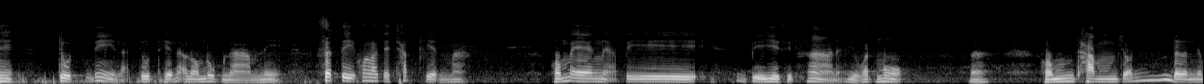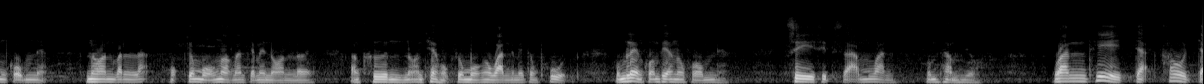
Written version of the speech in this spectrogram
นี่ จุดนี่แหละ จุดเห็นอารมณ์รูปนามนี่ สติของเราจะชัดเจนมาก ผมเองเนี่ย ปีปียี่สิบห้าเนี่ย อยู่วัดโมกนะผมทำจนเดินยมกลมเนี่ย นอนวันละหกชั่วโมงนอกนั้นจะไม่นอนเลยกลางคืนนอนแค่หกชั่วโมงกลางวันไม่ต้องพูด ผมเล่นความเพียรของผมเนี่ยสี่สิบสามวัน ผมทำอยู่ วันที่จะเข้าใจ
